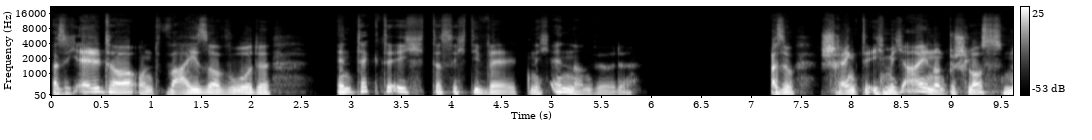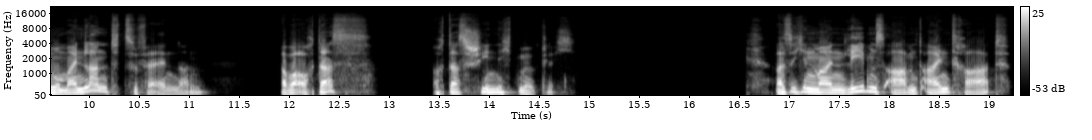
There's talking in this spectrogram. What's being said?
Als ich älter und weiser wurde, entdeckte ich, dass sich die Welt nicht ändern würde. Also schränkte ich mich ein und beschloss, nur mein Land zu verändern. Aber auch das, auch das schien nicht möglich. Als ich in meinen Lebensabend eintrat,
